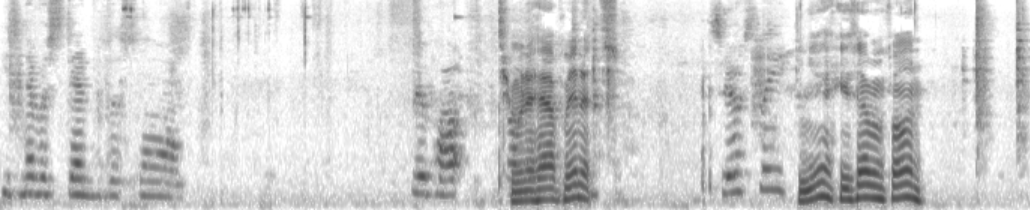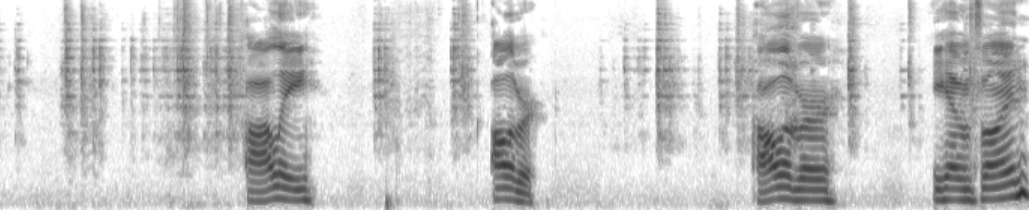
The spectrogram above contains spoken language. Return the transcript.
He's never stayed for this long. Hot. Two and a half minutes. Seriously? Yeah, he's having fun. Ollie. Oliver. Oliver. You having fun?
